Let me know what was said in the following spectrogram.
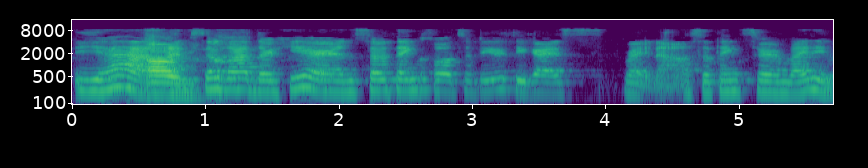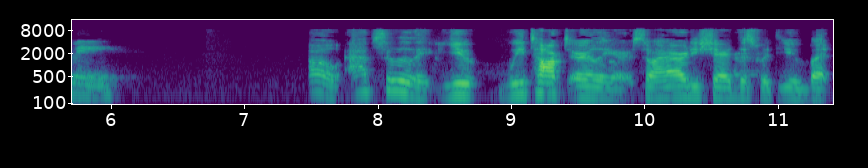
Yeah, Um, I'm so glad they're here and so thankful to be with you guys right now. So thanks for inviting me. Oh, absolutely. You we talked earlier, so I already shared this with you, but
